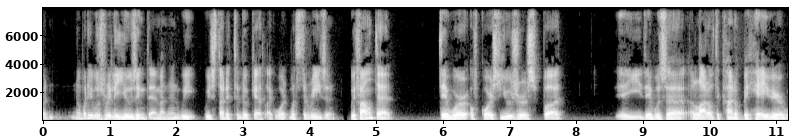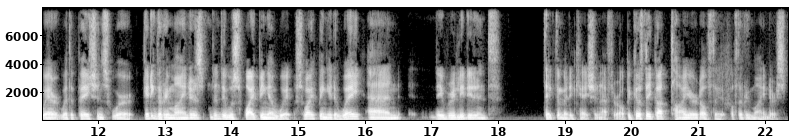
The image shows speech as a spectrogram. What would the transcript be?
but nobody was really using them. And then we, we started to look at like, what, what's the reason? We found that there were, of course, users, but there was a, a lot of the kind of behavior where, where the patients were getting the reminders, then they were swiping away, swiping it away, and they really didn't take the medication after all because they got tired of the of the reminders.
